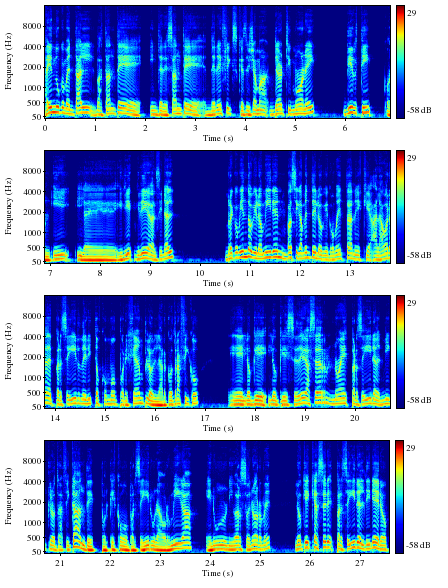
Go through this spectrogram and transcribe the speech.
Hay un documental bastante interesante de Netflix que se llama Dirty Money, Dirty, con I y, y al final. Recomiendo que lo miren. Básicamente lo que comentan es que a la hora de perseguir delitos como por ejemplo el narcotráfico, eh, lo, que, lo que se debe hacer no es perseguir al microtraficante, porque es como perseguir una hormiga en un universo enorme. Lo que hay que hacer es perseguir el dinero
